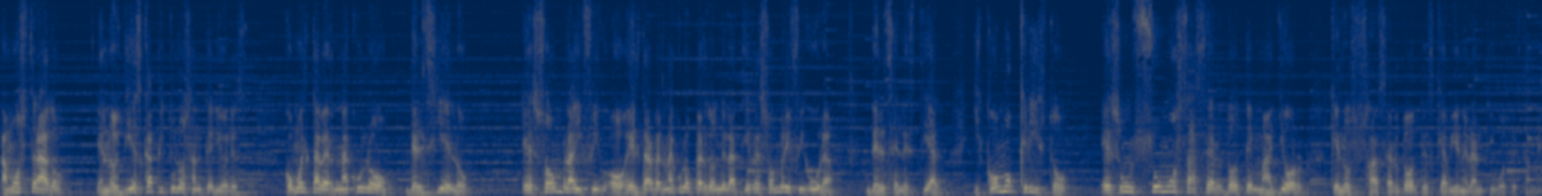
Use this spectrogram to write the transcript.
Ha mostrado en los 10 capítulos anteriores cómo el tabernáculo del cielo es sombra y o el tabernáculo, perdón, de la tierra es sombra y figura del celestial y cómo Cristo es un sumo sacerdote mayor que los sacerdotes que había en el Antiguo Testamento.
